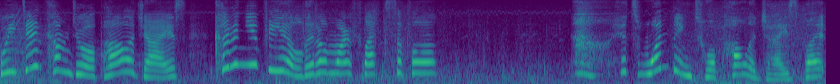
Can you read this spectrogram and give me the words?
we did come to apologize. Couldn't you be a little more flexible? It's one thing to apologize, but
